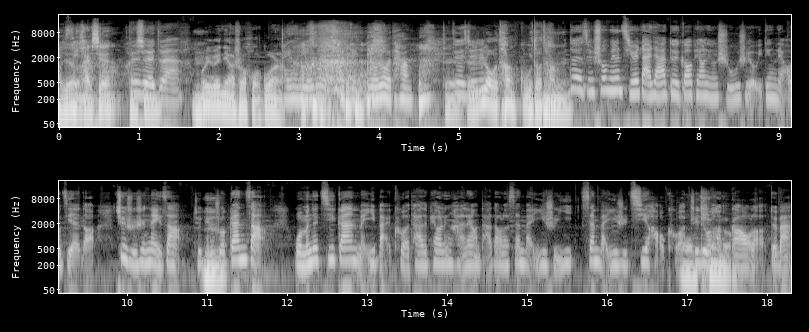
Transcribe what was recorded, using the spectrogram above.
我觉得海鲜，对对对，我以为你要说火锅呢，还有 牛肉，牛肉汤，对，就是肉汤、骨头汤，对，就说明其实大家对高嘌呤食物是有一定了解的，确实是内脏，就比如说肝脏，我们的鸡肝每一百克它的嘌呤含量达到了三百一十一、三百一十七毫克，这就很高了，对吧？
